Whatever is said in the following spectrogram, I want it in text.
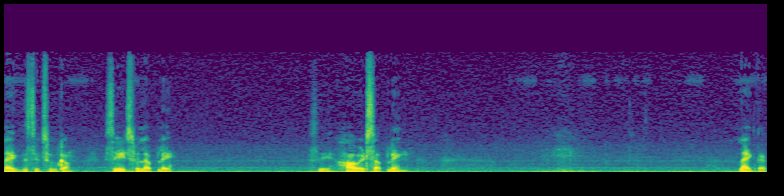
like this it will come. See it will apply. See how it's applying. Like that.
